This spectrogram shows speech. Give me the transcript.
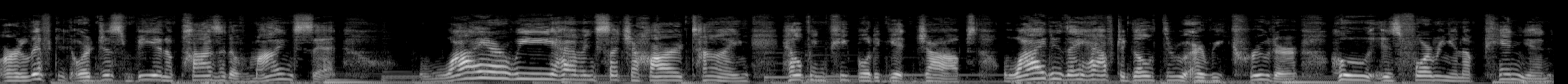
or lifted or just be in a positive mindset why are we having such a hard time helping people to get jobs? Why do they have to go through a recruiter who is forming an opinion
